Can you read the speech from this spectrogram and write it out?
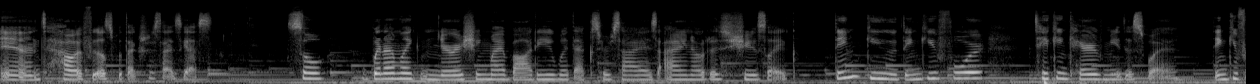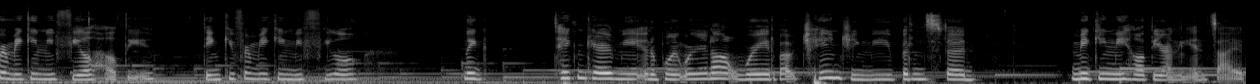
and how it feels with exercise, yes. So when I'm like nourishing my body with exercise, I notice she's like, Thank you, thank you for taking care of me this way. Thank you for making me feel healthy. Thank you for making me feel like taking care of me in a point where you're not worried about changing me, but instead making me healthier on the inside.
